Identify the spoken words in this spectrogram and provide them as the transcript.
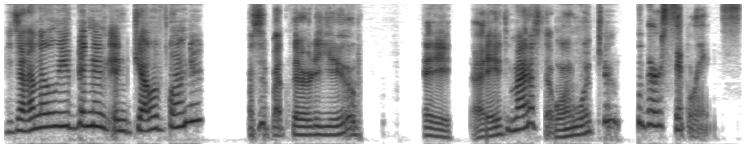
He said, I know you've been in, in California. I said, about 30 years. Hey, at age master, one, one, two. Younger siblings,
